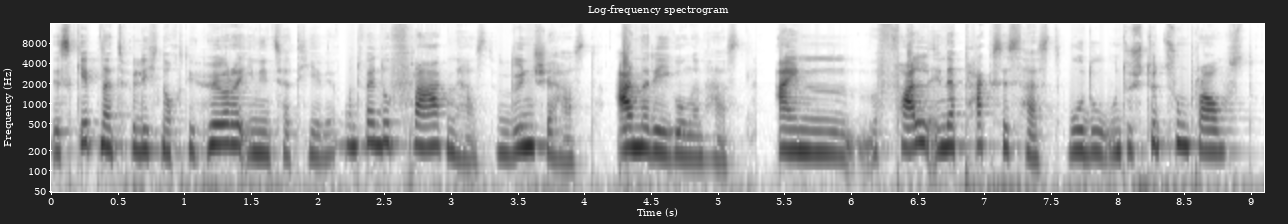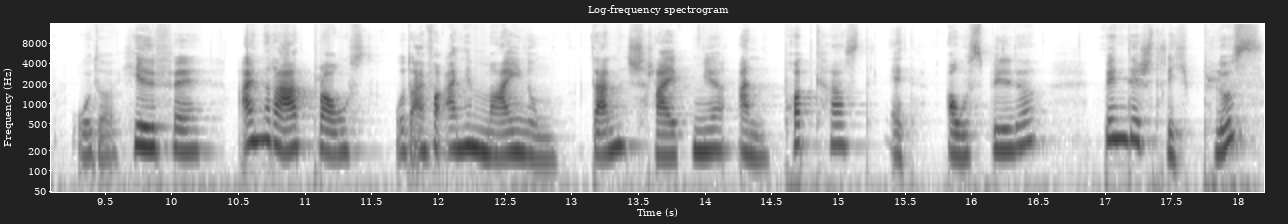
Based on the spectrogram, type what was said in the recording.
Es gibt natürlich noch die höhere Initiative. Und wenn du Fragen hast, Wünsche hast, Anregungen hast, einen Fall in der Praxis hast, wo du Unterstützung brauchst oder Hilfe, einen Rat brauchst oder einfach eine Meinung, dann schreib mir an podcast.ausbilder-plus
